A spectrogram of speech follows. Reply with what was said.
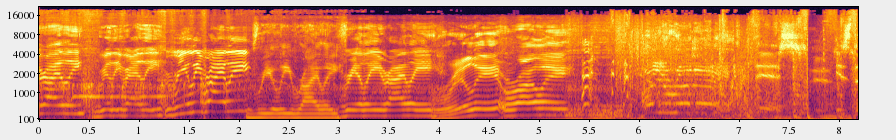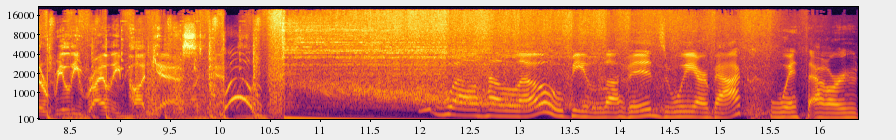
Riley? Really, Riley? Really, Riley? Really, Riley? Really, Riley? Really, Riley? Are you ready? This is the Really Riley podcast. Woo! Well, hello, beloveds. We are back with our,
